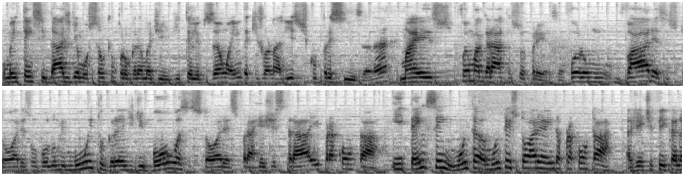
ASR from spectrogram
uma intensidade de emoção que um programa de, de televisão, ainda que jornalístico, precisa, né? Mas mas foi uma grata surpresa. Foram várias histórias, um volume muito grande de boas histórias para registrar e para contar. E tem sim muita, muita história ainda para contar. A gente fica na,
